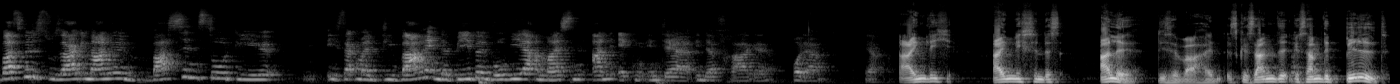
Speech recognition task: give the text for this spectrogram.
was würdest du sagen, Emanuel, was sind so die, ich sag mal, die Wahrheit in der Bibel, wo wir am meisten anecken in der, in der Frage? Oder, ja. Eigentlich, eigentlich sind es alle diese Wahrheiten. Das gesamte, gesamte Bild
